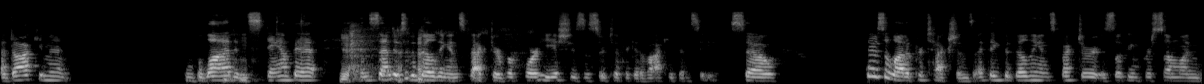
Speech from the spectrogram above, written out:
a document blood and stamp it yeah. and send it to the building inspector before he issues a certificate of occupancy. So there's a lot of protections. I think the building inspector is looking for someone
